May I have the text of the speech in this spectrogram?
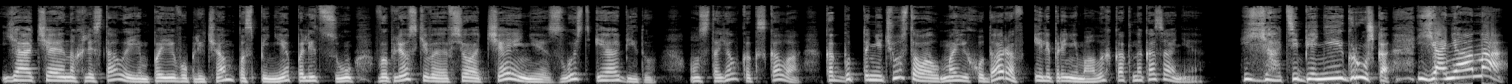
Я отчаянно хлестала им по его плечам, по спине, по лицу, выплескивая все отчаяние, злость и обиду. Он стоял как скала, как будто не чувствовал моих ударов или принимал их как наказание. «Я тебе не игрушка! Я не она!»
